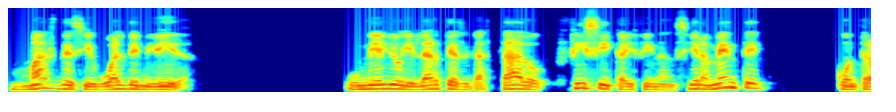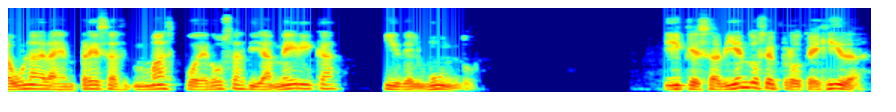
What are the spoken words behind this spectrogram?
más desigual de mi vida. Un Helio Aguilar desgastado física y financieramente contra una de las empresas más poderosas de América y del mundo. Y que sabiéndose protegida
